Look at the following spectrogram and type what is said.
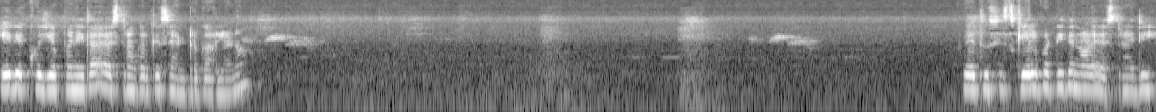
ਇਹ ਦੇਖੋ ਜੀ, ਆਪਾਂ ਨੇ ਤਾਂ ਇਸ ਤਰ੍ਹਾਂ ਕਰਕੇ ਸੈਂਟਰ ਕਰ ਲੈਣਾ। ਫਿਰ ਤੁਸੀਂ ਸਕੇਲ ਪੱਟੀ ਦੇ ਨਾਲ ਇਸ ਤਰ੍ਹਾਂ ਇਹਦੀ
